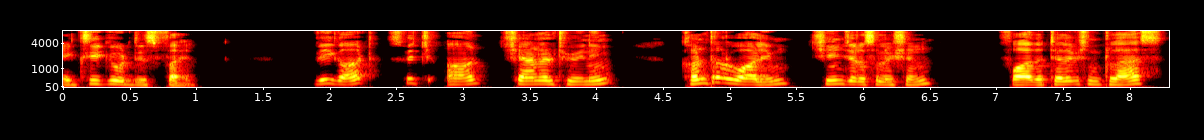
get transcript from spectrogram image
execute this file. We got switch on channel tuning control volume change resolution for the television class.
